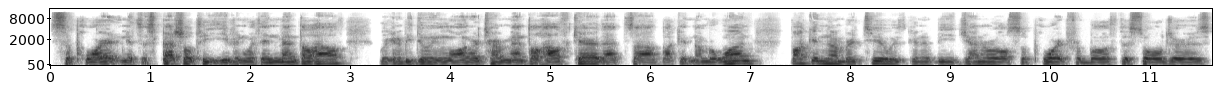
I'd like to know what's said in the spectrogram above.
support. And it's a specialty even within mental health. We're going to be doing longer term mental health care. That's uh, bucket number one. Bucket number two is going to be general support for both the soldiers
